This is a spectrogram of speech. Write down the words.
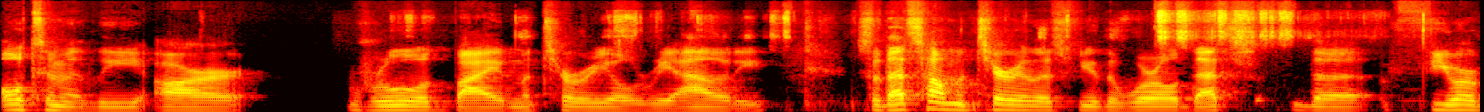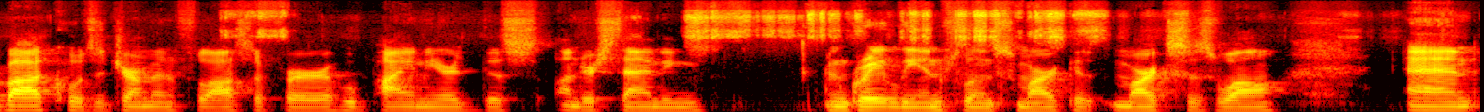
ultimately are ruled by material reality. So that's how materialists view the world. That's the Feuerbach, who was a German philosopher who pioneered this understanding and greatly influenced Marx, as well. And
